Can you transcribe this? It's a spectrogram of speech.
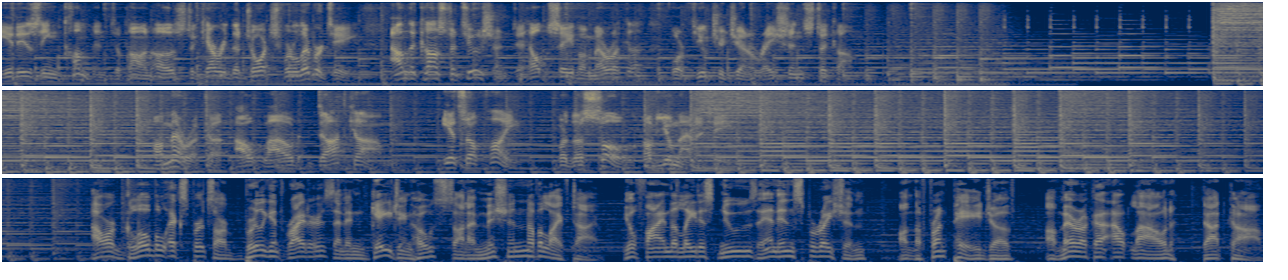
It is incumbent upon us to carry the torch for liberty and the Constitution to help save America for future generations to come. AmericaOutloud.com. It's a fight for the soul of humanity. Our global experts are brilliant writers and engaging hosts on a mission of a lifetime. You'll find the latest news and inspiration on the front page of AmericaOutloud.com.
